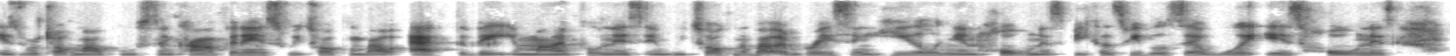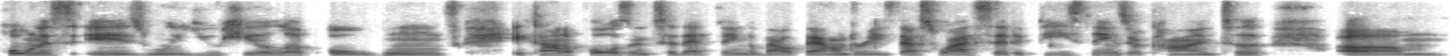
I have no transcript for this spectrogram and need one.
is we're talking about boosting confidence, we're talking about activating mindfulness, and we're talking about embracing healing and wholeness. Because people said, What is wholeness? Wholeness is when you heal up old wounds. It kind of falls into that thing about boundaries. That's why I said if these things are kind to um,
